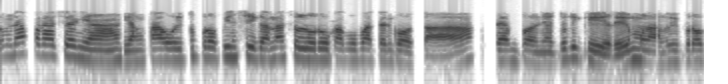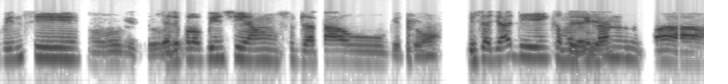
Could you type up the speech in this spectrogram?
belum dapat hasilnya. Yang tahu itu provinsi karena seluruh kabupaten kota sampelnya itu dikirim melalui provinsi. Oh gitu. Jadi provinsi yang sudah tahu gitu. Bisa jadi kemungkinan bisa, ya? ah,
